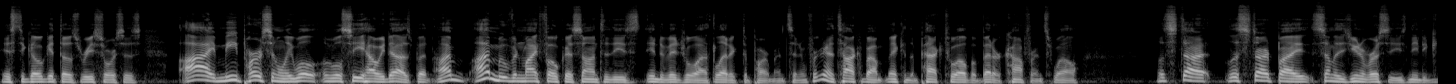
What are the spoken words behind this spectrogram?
is to go get those resources. I, me personally, will will see how he does, but I'm I'm moving my focus onto these individual athletic departments. And if we're going to talk about making the Pac-12 a better conference, well, let's start let's start by some of these universities need to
